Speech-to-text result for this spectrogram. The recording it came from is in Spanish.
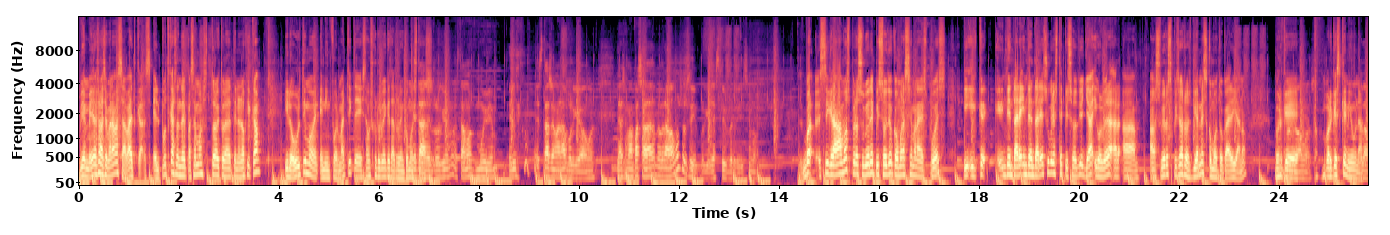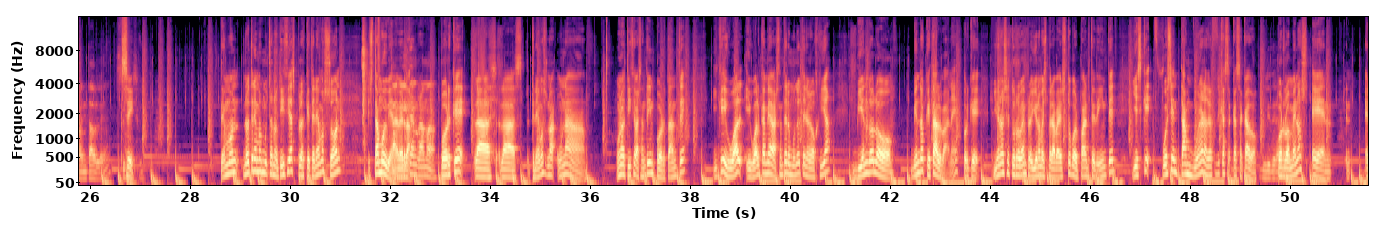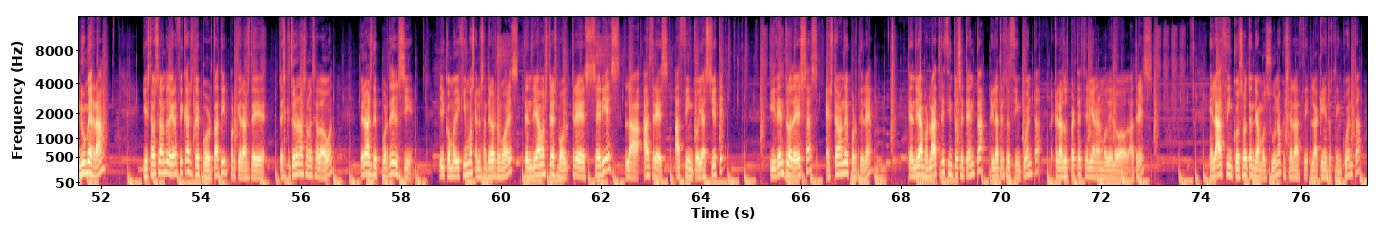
Bienvenidos a una semana más a Bytecast, el podcast donde pasamos toda la actualidad tecnológica y lo último en, en informática. Estamos con Rubén, ¿qué tal Rubén? ¿Cómo ¿Qué estás? tal, Rubén? Estamos muy bien el- esta semana porque vamos. ¿La semana pasada no grabamos o sí? Porque ya estoy perdidísimo. Bueno, sí grabamos, pero subí el episodio como una semana después y, intentaré, intentaré subir este episodio ya y volver a, a- a subir los episodios los viernes como tocaría, ¿no? Porque, Porque, vamos, porque es que ni una. lamentable, ¿eh? Sí. Tenemos- no tenemos muchas noticias, pero las que tenemos son... Está muy bien, la verdad. en rama. Porque las, las tenemos una, una, una noticia bastante importante y que igual, igual cambia bastante el mundo de tecnología viéndolo, viendo qué tal van, ¿eh? Porque yo no sé tú, Rubén, pero yo no me esperaba esto por parte de Intel y es que fuesen tan buenas las gráficas que ha sacado. Por lo menos en, en, en VRAM. Y estamos hablando de gráficas de portátil porque las de escritorio no se han anunciado aún, pero las de portátil sí. Y como dijimos en los anteriores rumores, tendríamos tres, tres series, la A3, A5 y A7. Y dentro de esas, estoy hablando de portátil, ¿eh? Tendríamos la A350 y la A350, que las dos pertenecerían al modelo A3. En la A5 solo tendríamos uno, que sería la, la 550.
